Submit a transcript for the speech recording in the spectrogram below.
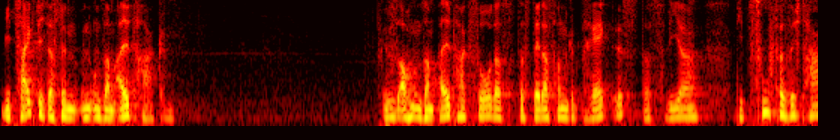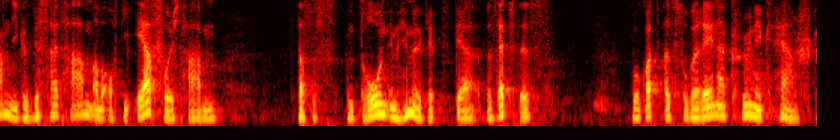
Wie zeigt sich das denn in unserem Alltag? Ist es auch in unserem Alltag so, dass, dass der davon geprägt ist, dass wir die Zuversicht haben, die Gewissheit haben, aber auch die Ehrfurcht haben, dass es einen Thron im Himmel gibt, der besetzt ist, wo Gott als souveräner König herrscht?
